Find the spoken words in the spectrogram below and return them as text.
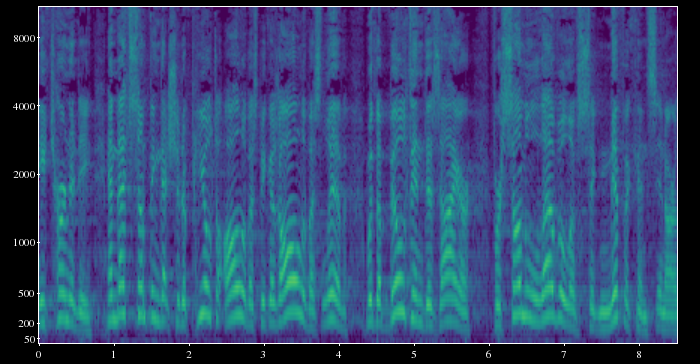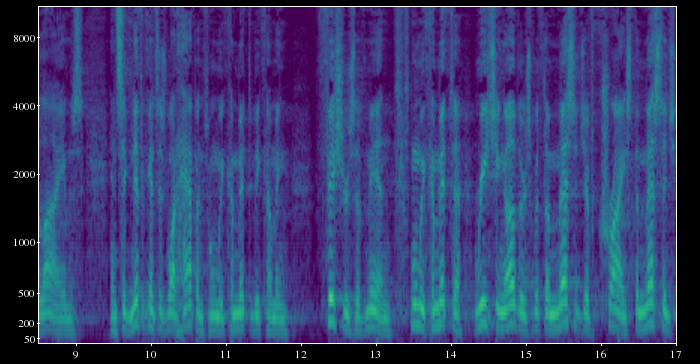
eternity. And that's something that should appeal to all of us because all of us live with a built in desire for some level of significance in our lives. And significance is what happens when we commit to becoming fishers of men, when we commit to reaching others with the message of Christ, the message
